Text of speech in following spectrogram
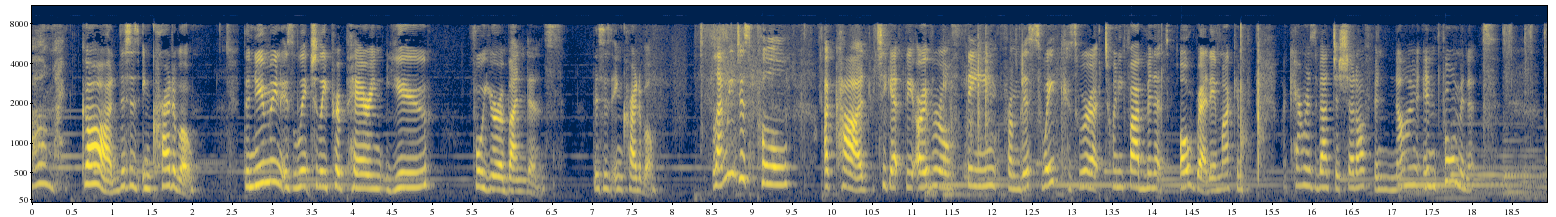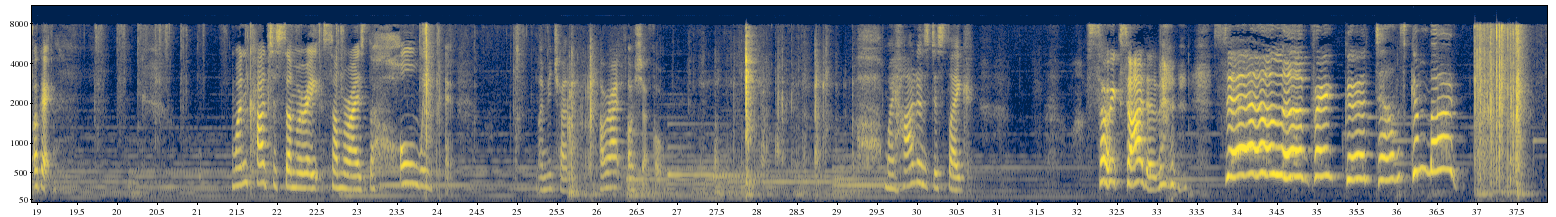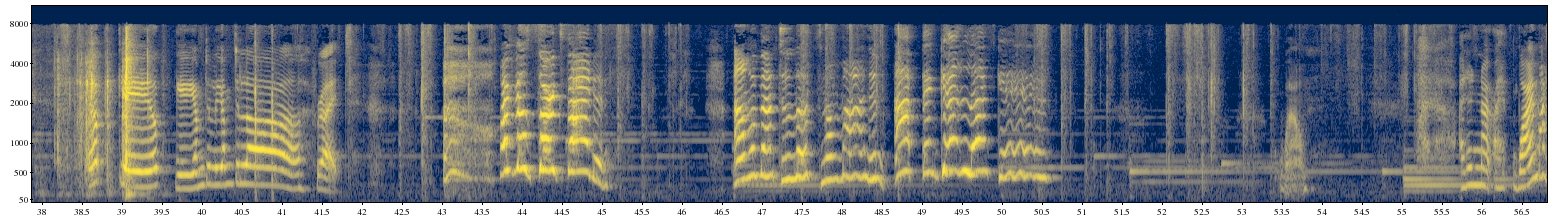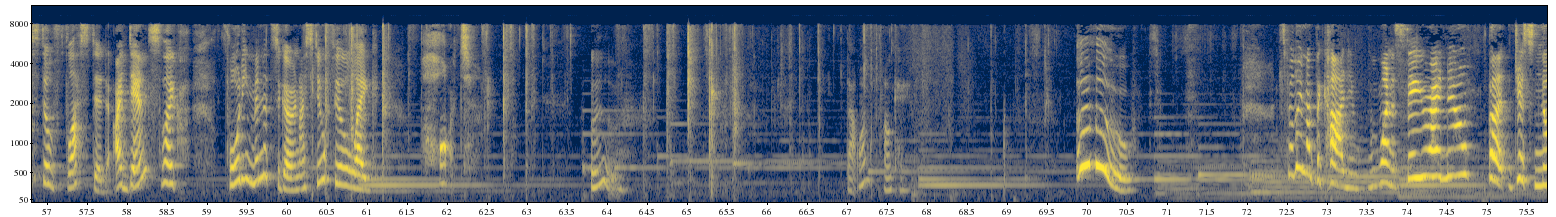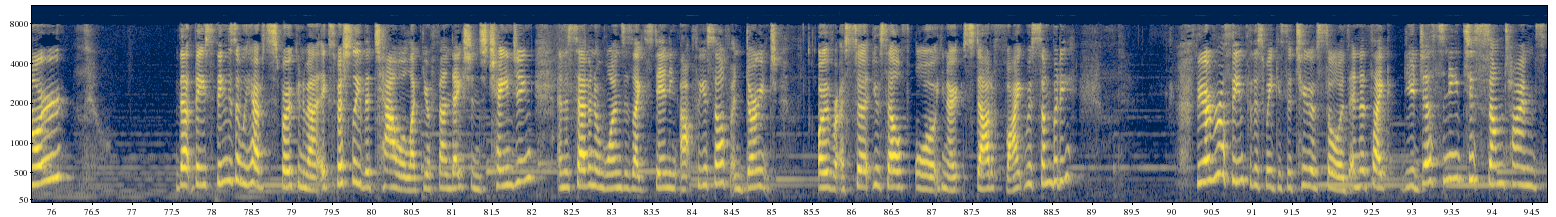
oh my God, this is incredible. The new moon is literally preparing you for your abundance. This is incredible. Let me just pull a card to get the overall theme from this week because we're at 25 minutes already. My, my camera's about to shut off in nine in four minutes. Okay one card to summarize, summarize the whole week. Let me try that. All right, I'll shuffle. My heart is just like so excited. Celebrate good times, come on. Okay, okay, umdala, umdala. Right. I feel so excited. I'm about to lose my mind and I think I like it. Wow. I don't know. I, why am I still flustered? I danced like 40 minutes ago and I still feel like hot. Ooh. That one? Okay. Ooh! It's probably not the card we want to see right now, but just know that these things that we have spoken about, especially the tower, like your foundation's changing, and the seven of wands is like standing up for yourself and don't over assert yourself or, you know, start a fight with somebody. The overall theme for this week is the Two of Swords, and it's like you just need to sometimes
